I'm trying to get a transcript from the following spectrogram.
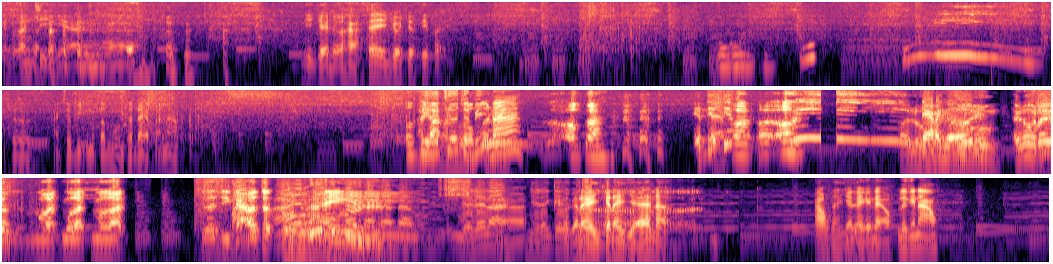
em tưởng anh chị à, chị chơi nữa hả? Thế em vô chơi tiếp vậy. Ừ hãy chuẩn bị một tâm hồn thật đẹp đã nào. Ờ kìa bạn chưa chuẩn bị mà. Ok Tiếp, tiếp, tiếp. Ôi ôi ôi luôn Đẹp anh ơi. luôn. Đây rồi, đây rồi. Mượt mượt mượt. Chưa gì cả tôi nhảy lên này nhảy lên cái cái này cái này dễ nè đâu Đây, nhảy lên cái nào lên cái nào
